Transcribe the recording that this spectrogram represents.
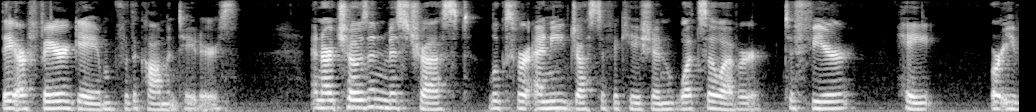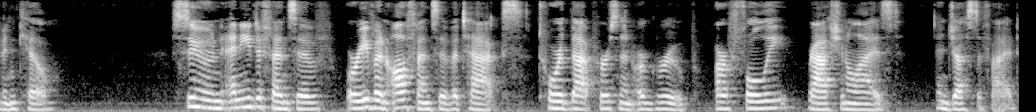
They are fair game for the commentators. And our chosen mistrust looks for any justification whatsoever to fear, hate, or even kill. Soon, any defensive or even offensive attacks toward that person or group are fully rationalized and justified.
